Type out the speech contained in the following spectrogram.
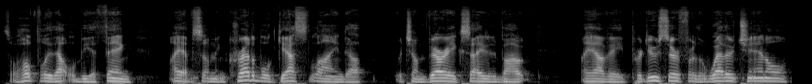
So hopefully that will be a thing. I have some incredible guests lined up, which I'm very excited about. I have a producer for the Weather Channel.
